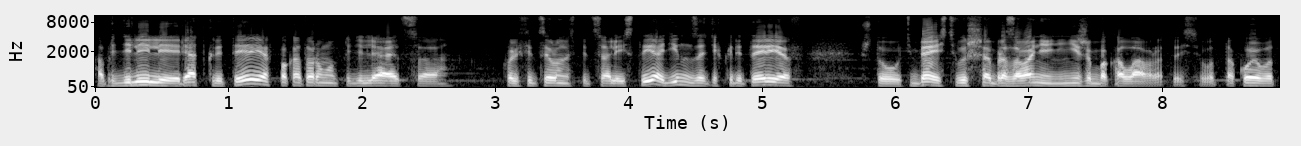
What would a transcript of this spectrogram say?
Определили ряд критериев, по которым определяется квалифицированный специалист. И один из этих критериев – что у тебя есть высшее образование не ниже бакалавра. То есть вот такой вот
